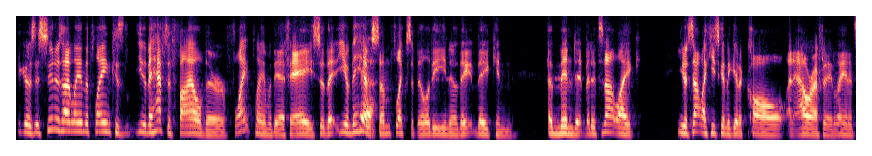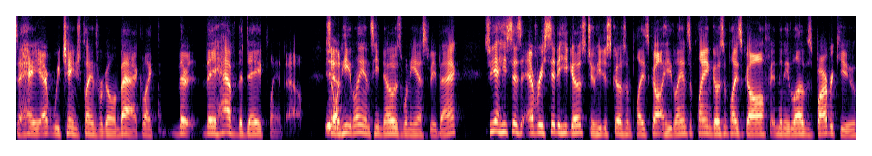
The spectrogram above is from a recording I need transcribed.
he goes as soon as i land the plane because you know they have to file their flight plan with the faa so that you know they Yeah. have some flexibility you know they they can amend it but it's not like you know it's not like he's going to get a call an hour after they land and say hey we changed plans we're going back like they're they have the day planned out so Yeah. when he lands he knows when he has to be back so yeah he says every city he goes to he just goes and plays golf he lands a plane goes and plays golf and then he loves barbecue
